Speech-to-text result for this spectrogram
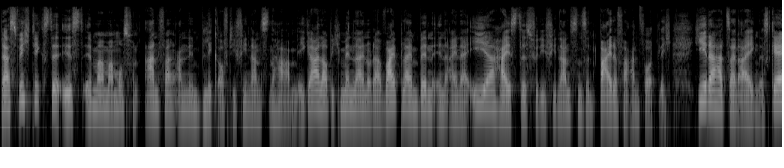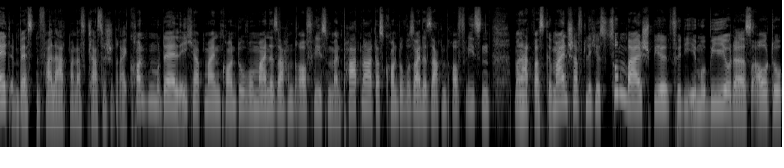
Das Wichtigste ist immer, man muss von Anfang an den Blick auf die Finanzen haben. Egal, ob ich Männlein oder Weiblein bin, in einer Ehe heißt es, für die Finanzen sind beide verantwortlich. Jeder hat sein eigenes Geld. Im besten Falle hat man das klassische Drei-Konten-Modell. Ich habe mein Konto, wo meine Sachen drauf fließen. Mein Partner hat das Konto, wo seine Sachen drauf fließen. Man hat was Gemeinschaftliches, zum Beispiel für die Immobilie oder das Auto,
